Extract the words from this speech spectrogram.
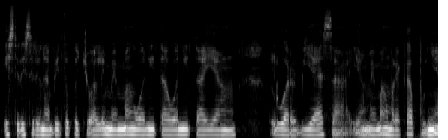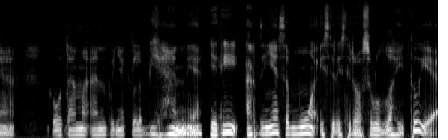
istri-istri Nabi itu kecuali memang wanita-wanita yang luar biasa yang memang mereka punya keutamaan, punya kelebihan ya. Jadi artinya semua istri-istri Rasulullah itu ya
